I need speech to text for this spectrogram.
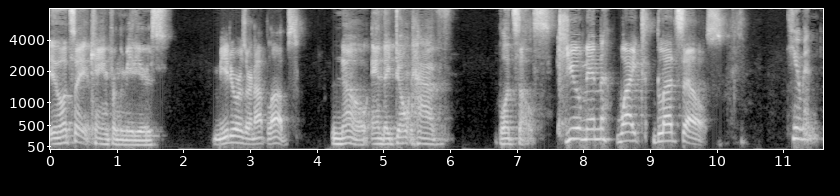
it- let's say it came from the meteors. Meteors are not blobs. No, and they don't have blood cells. Human white blood cells. human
